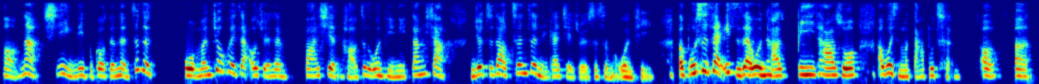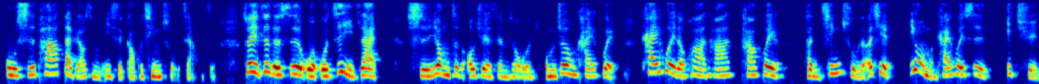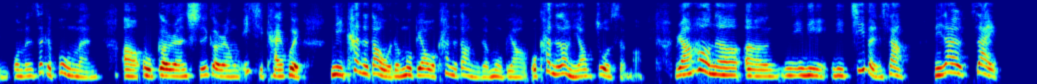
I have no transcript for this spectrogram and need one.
哦，那吸引力不够等等，这个我们就会在 OGSM 发现，好，这个问题你当下你就知道真正你该解决的是什么问题，而不是在一直在问他逼他说啊为什么达不成？哦，呃五十趴代表什么意思？搞不清楚这样子，所以这个是我我自己在。使用这个 OGSM 的时候，我我们就用开会。开会的话，它它会很清楚的，而且因为我们开会是一群，我们这个部门呃五个人、十个人，我们一起开会。你看得到我的目标，我看得到你的目标，我看得到你要做什么。然后呢，呃，你你你基本上你在在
